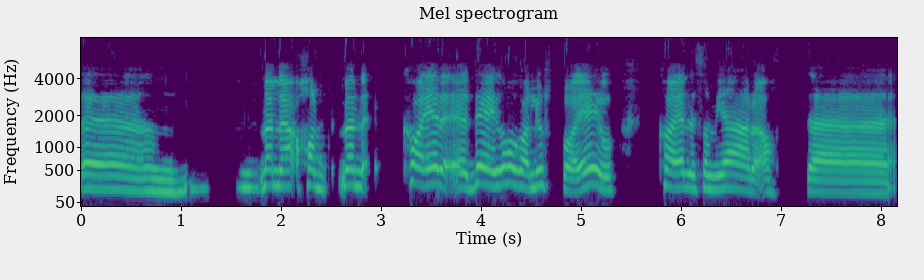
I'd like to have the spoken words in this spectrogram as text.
Uh, men, had, men hva er det, det jeg òg har lurt på, er jo hva er det som gjør at eh,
